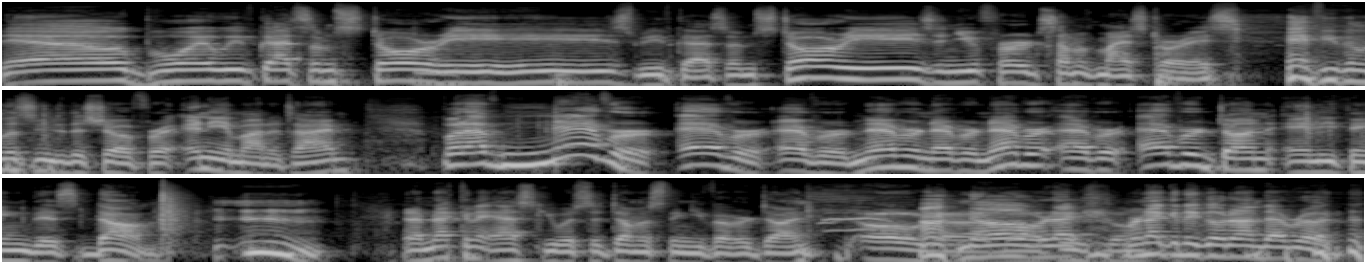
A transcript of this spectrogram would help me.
Oh boy, we've got some stories. We've got some stories, and you've heard some of my stories if you've been listening to the show for any amount of time. But I've never, ever, ever, never, never, never, ever, ever done anything this dumb. and I'm not going to ask you what's the dumbest thing you've ever done. Oh, God, no, no, we're not. don't. We're not going to go down that road.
